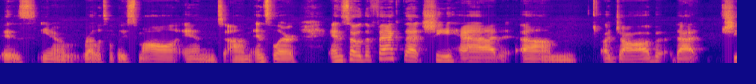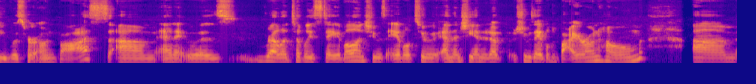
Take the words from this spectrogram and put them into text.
is, you know, relatively small and um, insular. And so the fact that she had um, a job that she was her own boss um, and it was relatively stable and she was able to and then she ended up she was able to buy her own home um,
